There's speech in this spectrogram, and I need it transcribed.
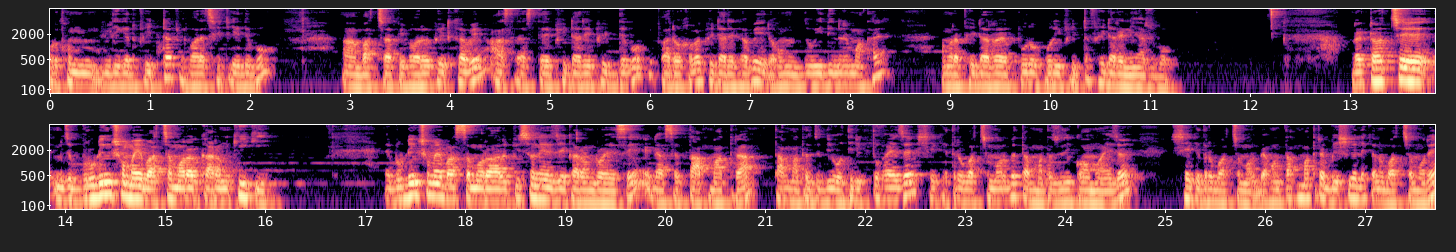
প্রথম দিকের ফিডটা পেপারে ছিটিয়ে দেব। বাচ্চা পেপারেও ফিড খাবে, আস্তে আস্তে ফিডারে ফিড দেবো পেপারেও খাবে ফিডারে খাবে, এরকম দুই দিনের মাথায় আমরা ফিডারে পুরোপুরি ফিডটা ফিডারে নিয়ে আসব। আরেকটা হচ্ছে যে ব্রুডিং সময়ে বাচ্চা মরার কারণ কি কি? ব্রুডিং সময় বাচ্চা মরার পিছনে যে কারণ রয়েছে, এটা আছে তাপমাত্রা। তাপমাত্রা যদি অতিরিক্ত হয়ে যায়, সেক্ষেত্রেও বাচ্চা মরবে। তাপমাত্রা যদি কম হয়ে যায়, সেক্ষেত্রেও বাচ্চা মরবে। এখন তাপমাত্রা বেশি হলে কেন বাচ্চা মরে?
